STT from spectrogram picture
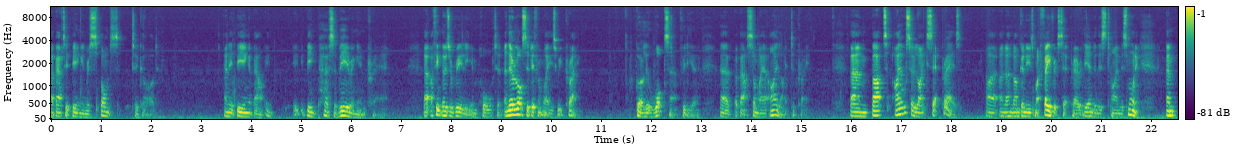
about it being in response to God and it being about in, it being persevering in prayer. Uh, I think those are really important, and there are lots of different ways we pray. I've got a little WhatsApp video uh, about somewhere I like to pray, um, but I also like set prayers, uh, and, and, I'm going to use my favourite set prayer at the end of this time this morning. Um,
